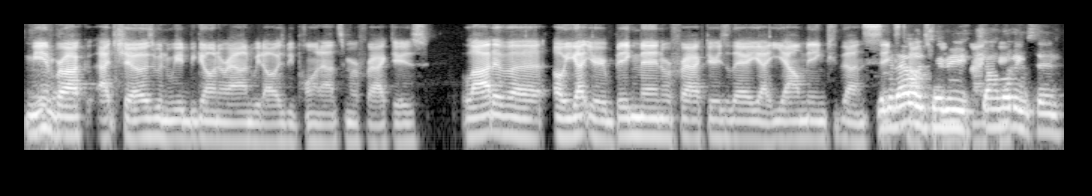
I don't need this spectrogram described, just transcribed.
me and Brock at shows when we'd be going around, we'd always be pulling out some refractors. A lot of uh oh, you got your big men refractors there. You got Yao Ming 2006. Look at that one, Topps Chrome Timmy. refractor. Shaun Livingston.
